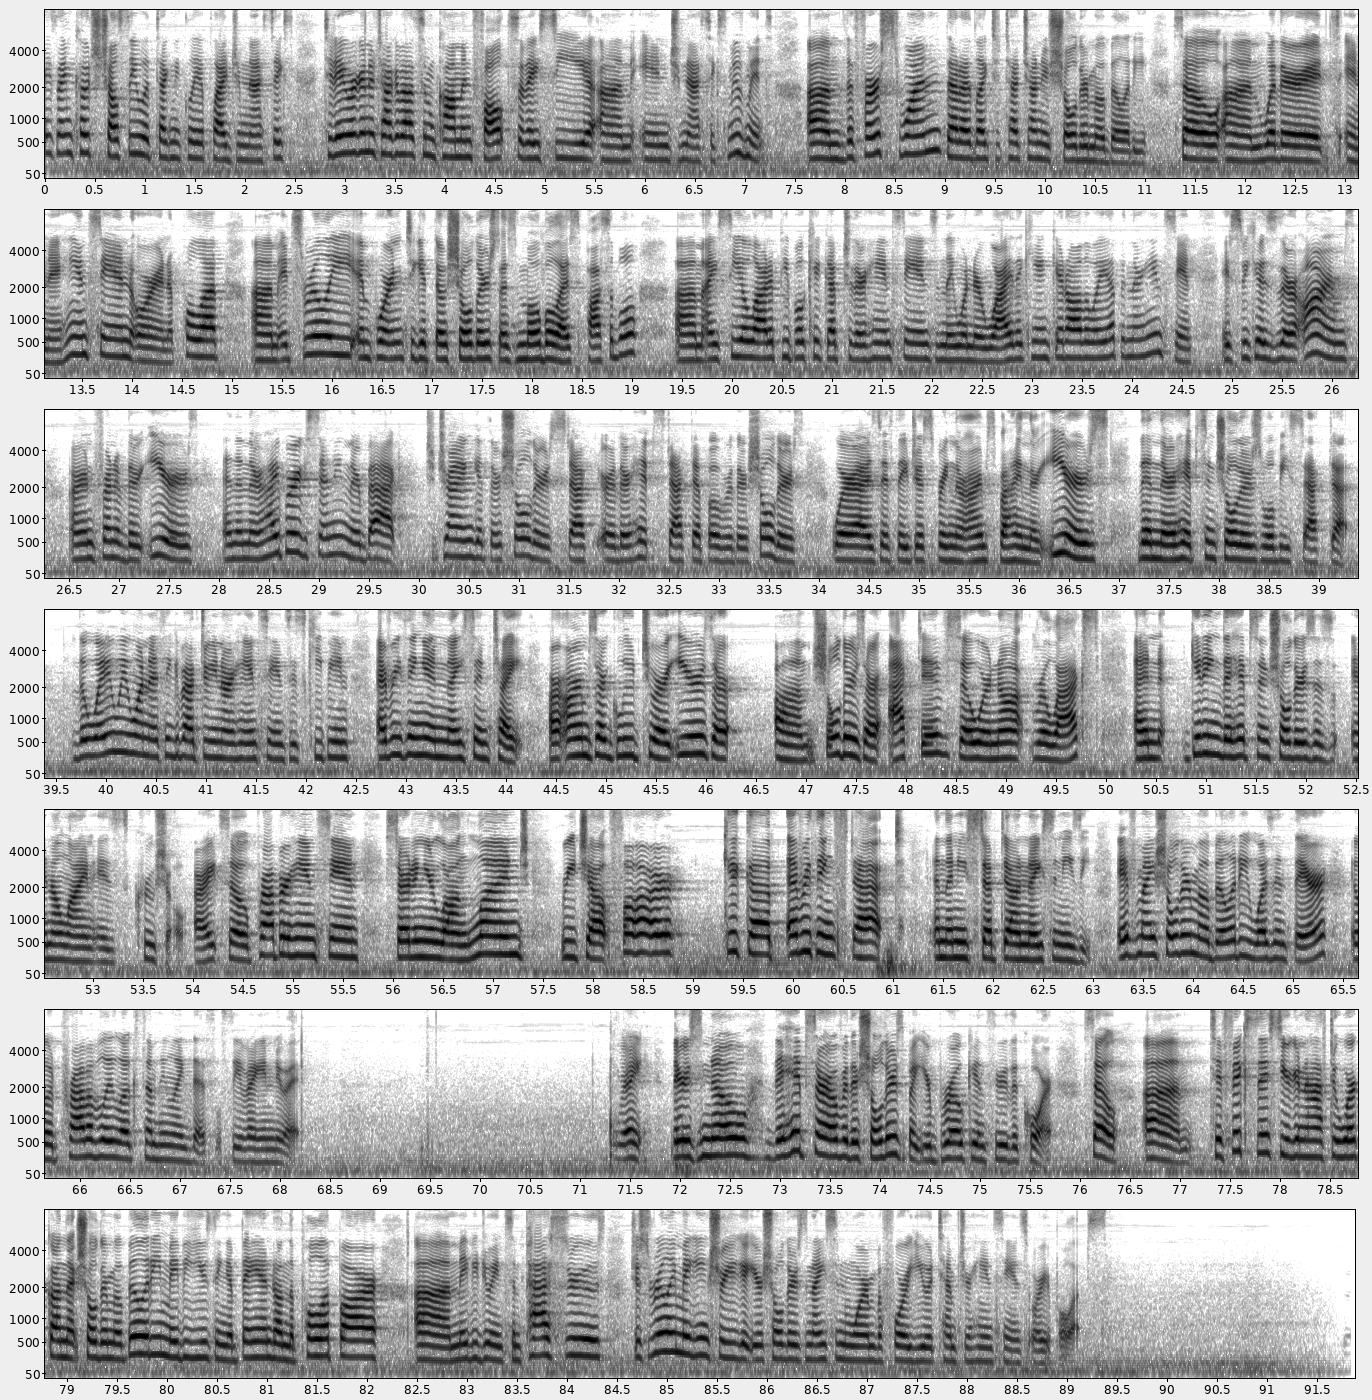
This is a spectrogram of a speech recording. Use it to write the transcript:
guys, I'm Coach Chelsea with Technically Applied Gymnastics. Today we're going to talk about some common faults that I see um, in gymnastics movements. Um, the first one that I'd like to touch on is shoulder mobility. So um, whether it's in a handstand or in a pull-up, um, it's really important to get those shoulders as mobile as possible. Um, I see a lot of people kick up to their handstands and they wonder why they can't get all the way up in their handstand. It's because their arms are in front of their ears and then they're hyperextending their back to try and get their shoulders stacked or their hips stacked up over their shoulders. Whereas if they just bring their arms behind their ears, then their hips and shoulders will be stacked up. The way we want to think about doing our handstands is keeping everything in nice and tight. Our arms are glued to our ears, our um, shoulders are active, so we're not relaxed. And getting the hips and shoulders is in a line is crucial, all right? So proper handstand, starting your long lunge, reach out far, kick up, everything stacked, and then you step down nice and easy. If my shoulder mobility wasn't there, it would probably look something like this. We'll see if I can do it. Right, there's no, the hips are over the shoulders, but you're broken through the core. So um, to fix this, you're gonna have to work on that shoulder mobility, maybe using a band on the pull-up bar, um, maybe doing some pass-throughs, just really making sure you get your shoulders nice and warm before you attempt your handstands or your pull-ups.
